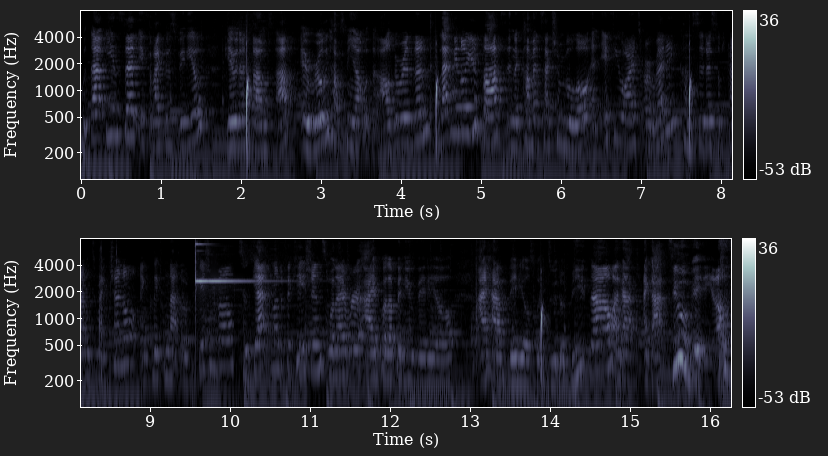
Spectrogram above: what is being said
With that being said, if you like this video, give it a thumbs up. It really helps me out with the algorithm. Let me know your thoughts in the comment section below. And if you aren't already, consider subscribing to my channel and clicking that notification bell to get notifications whenever I put up a new video. I have videos with Duda Beat now. I got I got two videos.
